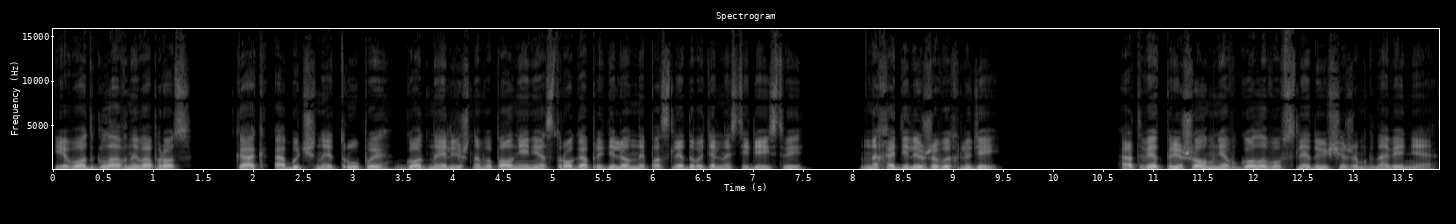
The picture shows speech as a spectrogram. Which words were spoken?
И вот главный вопрос. Как обычные трупы, годные лишь на выполнение строго определенной последовательности действий, находили живых людей? Ответ пришел мне в голову в следующее же мгновение,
